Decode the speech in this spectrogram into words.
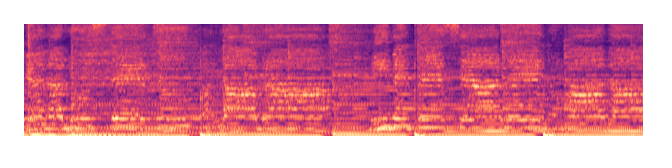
Que la luz de tu palabra mi mente sea renovada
